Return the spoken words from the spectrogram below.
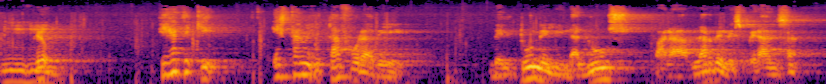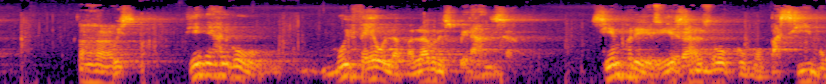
Pero fíjate que esta metáfora de, del túnel y la luz para hablar de la esperanza, Ajá. pues tiene algo muy feo la palabra esperanza. Siempre es algo como pasivo.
